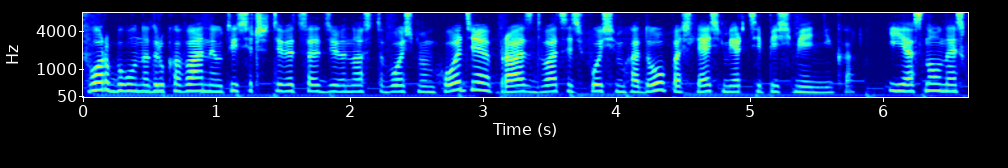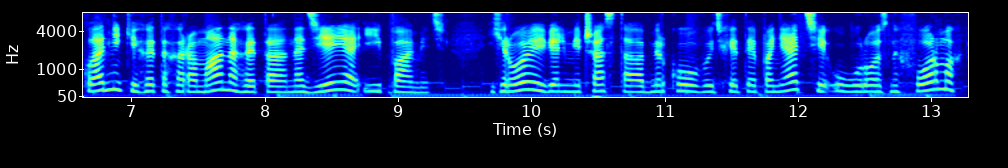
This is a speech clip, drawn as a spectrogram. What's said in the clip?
Твор быў надрукаваны ў 1998 годзе праз 28 гадоў пасля смерці пісьменніка. І асноўныя складнікі гэтага рамана гэта надзея і памяць. Героі вельмі часта абмяркоўваюць гэтыя паняцці ў розных формах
